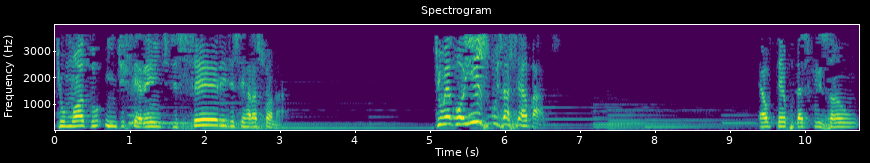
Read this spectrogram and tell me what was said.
De um modo indiferente de ser e de se relacionar. De um egoísmo exacerbado. É o tempo da exclusão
